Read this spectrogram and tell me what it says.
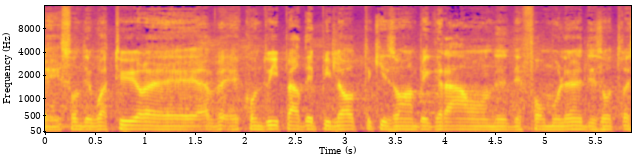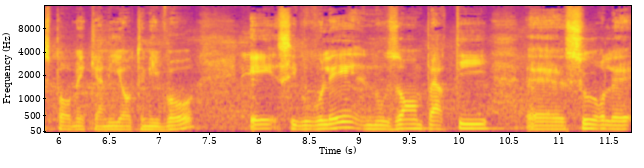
ce sont des voitures euh, conduites par des pilotes qui ont un background de Formule 1, des autres sports mécaniques à haut niveau. Et si vous voulez, nous sommes partis sur le,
